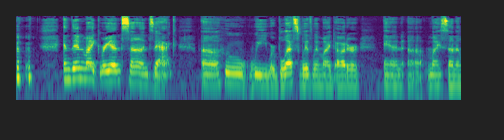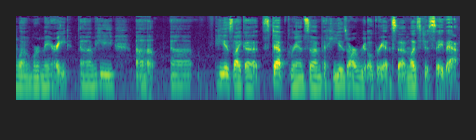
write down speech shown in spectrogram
and then my grandson, Zach, uh, who we were blessed with when my daughter and uh, my son in law were married. Um, he uh, uh, he is like a step grandson, but he is our real grandson. Let's just say that.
